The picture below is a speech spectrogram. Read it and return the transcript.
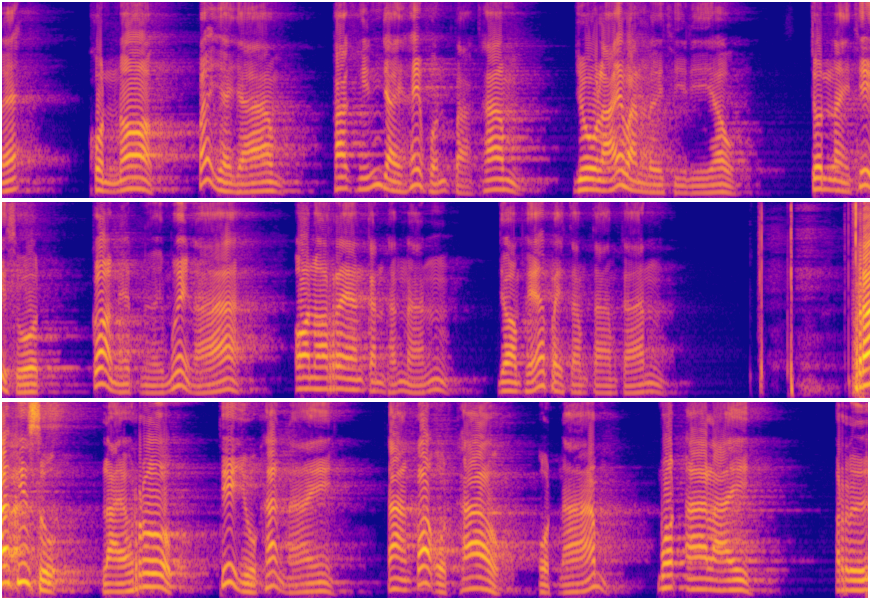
และคนนอกพยายามผักหินใหญ่ให้ผลปากถ้ำอยู่หลายวันเลยทีเดียว จนในที่สุดก็เหน็ดเหนื่อยเมื่อยล้าอ่อนแรงกันทั้งนั้น ยอมแพ้ไปตามๆกัน พระพิสุหลายรูปที่อยู่ข้างใน ต่างก็อดข้าว อดน้ำหมดอาลัยหรือ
